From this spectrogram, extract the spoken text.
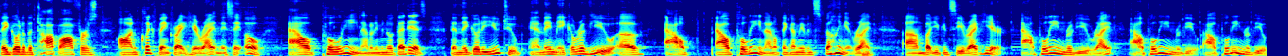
They go to the top offers on ClickBank right here, right? And they say, oh, Alpilean, I don't even know what that is. Then they go to YouTube and they make a review of Al Alpilean. I don't think I'm even spelling it right. Um, but you can see right here, Alpilean review, right? Alpilean review, Alpilean review.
